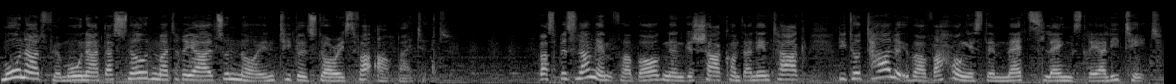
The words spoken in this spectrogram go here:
Monat für Monat das Snowden-Material zu neuen Titelstories verarbeitet. Was bislang im Verborgenen geschah, kommt an den Tag. Die totale Überwachung ist im Netz längst Realität.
